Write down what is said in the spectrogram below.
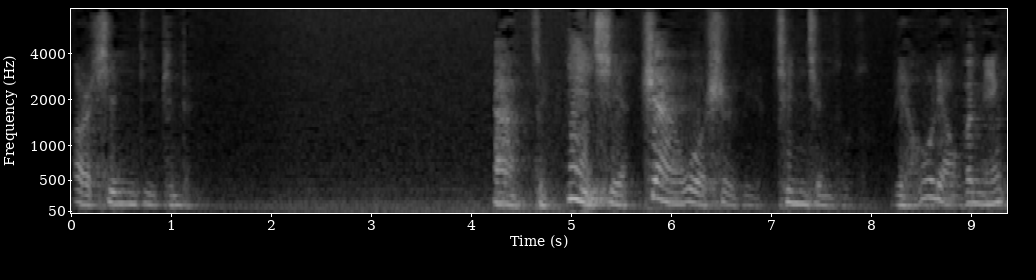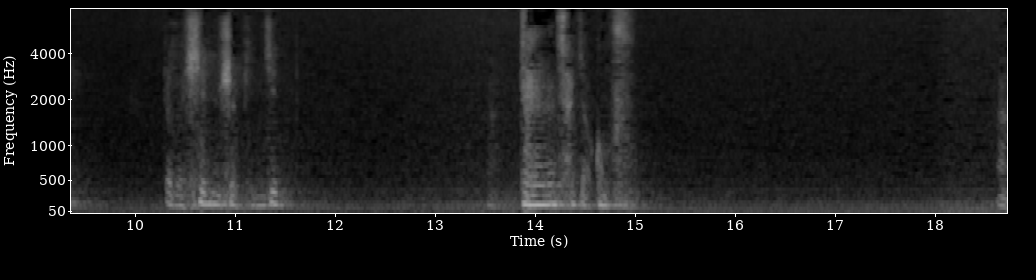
而心地平等啊！所以一切善恶是非清清楚楚、了了分明，这个心是平静，这才叫功夫啊！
